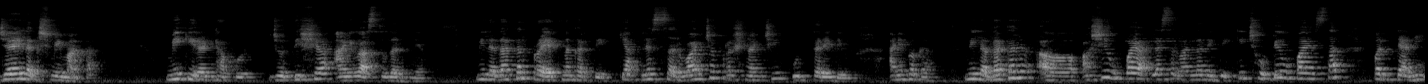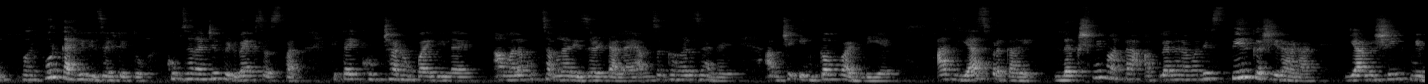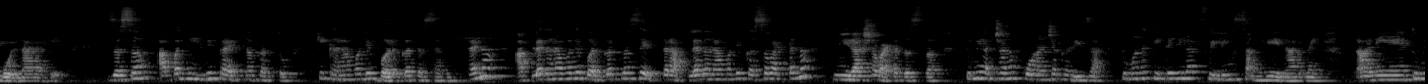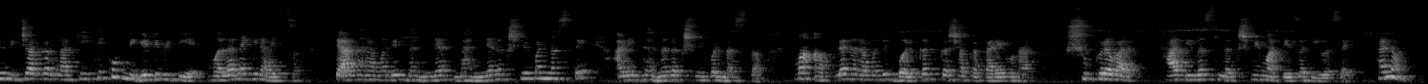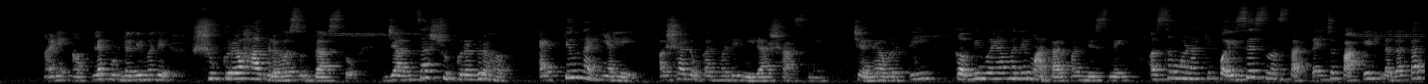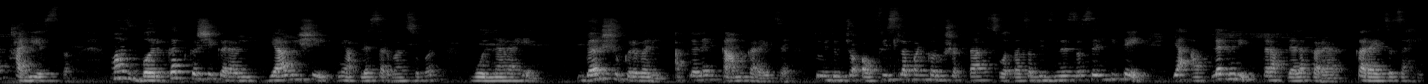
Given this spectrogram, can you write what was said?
जय लक्ष्मी माता. मी किरण ठाकूर ज्योतिष्य आणि वास्तुतज्ञ. मी लगातार प्रयत्न करते की आपल्या सर्वांच्या प्रश्नांची उत्तरे देऊ. आणि बघा मी लगातार असे उपाय आपल्या सर्वांना देते की छोटे उपाय असतात पण त्यांनी भरपूर काही रिझल्ट येतो खूप जणांचे फीडबॅक्स असतात की ताई खूप छान उपाय दिला आहे आम्हाला खूप चांगला रिझल्ट आला आहे आमचं घर झालं आहे आमची इन्कम वाढली आहे. आज याच प्रकारे लक्ष्मी माता आपल्या घरामध्ये स्थिर कशी राहणार याविषयी मी बोलणार आहे. जसं आपण नेहमी प्रयत्न करतो की घरामध्ये बरकत असावी है ना? आपल्या घरामध्ये बरकत नसेल तर आपल्या घरामध्ये कसं वाटतं ना? निराशा वाटत असतं. तुम्ही अचानक कोणाच्या घरी जा. तुम्हाला तिथे गेल्यावर फिलिंग्स चांगली येणार नाही. आणि तुम्ही विचार करणार की इथे खूप निगेटिव्हिटी आहे. मला नाही राहायचं. त्या घरामध्ये धन्य धान्यलक्ष्मी पण नसते आणि धनलक्ष्मी पण नसतं. मग आपल्या घरामध्ये बरकत कशा प्रकारे होणार? शुक्रवार हा दिवस लक्ष्मी मातेचा दिवस आहे. है ना? आणि आपल्या कुंडलीमध्ये शुक्र हा ग्रह सुद्धा असतो. ज्यांचा शुक्र ग्रह ॲक्टिव्ह नाही आहे अशा लोकांमध्ये निराशा असणे चेहऱ्यावरती कमी वयामध्ये म्हातारपण दिसणे असं म्हणा की पैसेच नसतात त्यांचं पाकिट लगातार खाली असतं. मग आज बरकत कशी करावी याविषयी मी आपल्या सर्वांसोबत बोलणार आहे. दर शुक्रवारी आपल्याला एक काम करायचं आहे तुम्ही तुमच्या ऑफिसला पण करू शकता स्वतःचा बिझनेस असेल तिथे या आपल्या घरी तर आपल्याला करा करायचंच आहे.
